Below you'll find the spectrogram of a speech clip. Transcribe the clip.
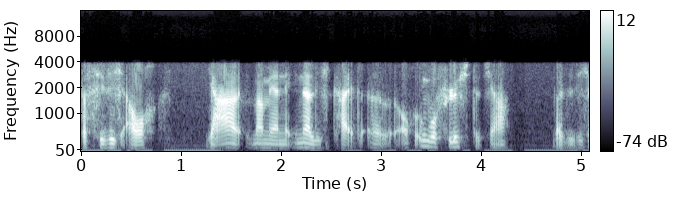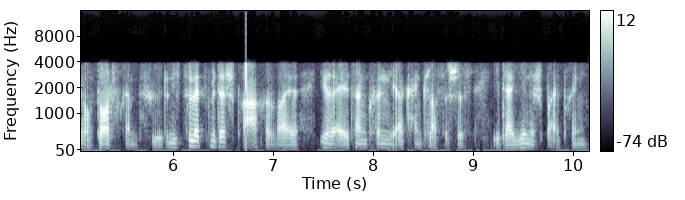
dass sie sich auch ja immer mehr in der Innerlichkeit äh, auch irgendwo flüchtet, ja, weil sie sich auch dort fremd fühlt. Und nicht zuletzt mit der Sprache, weil ihre Eltern können ja kein klassisches Italienisch beibringen.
